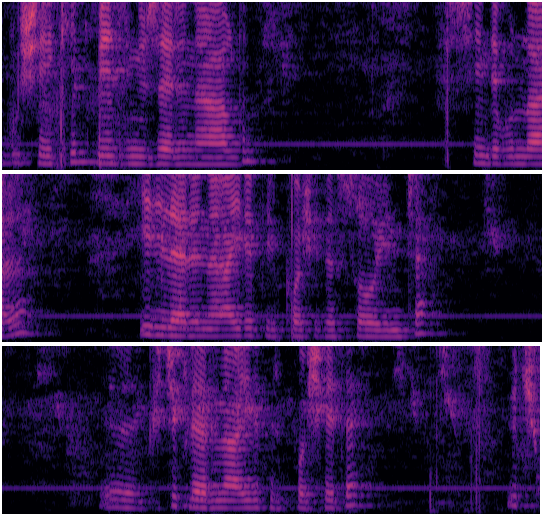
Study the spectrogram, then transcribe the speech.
Bu şekil bezin üzerine aldım. Şimdi bunları irilerini ayrı bir poşete soyunca e, küçüklerini ayrı bir poşete 3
